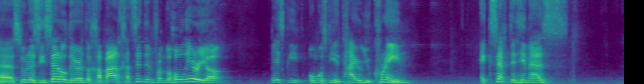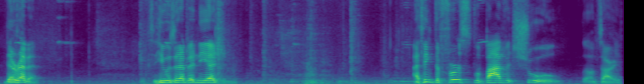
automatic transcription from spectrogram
Uh, as soon as he settled there, the Chabad Chassidim from the whole area, basically almost the entire Ukraine, accepted him as their Rebbe. So he was Rebbe Niezhin. I think the first Lubavitch shul, I'm sorry,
